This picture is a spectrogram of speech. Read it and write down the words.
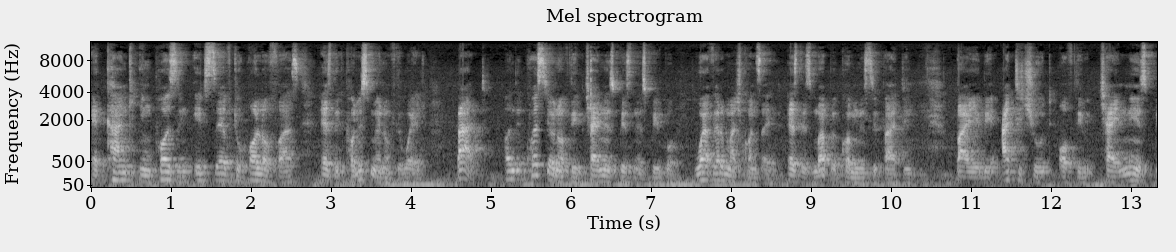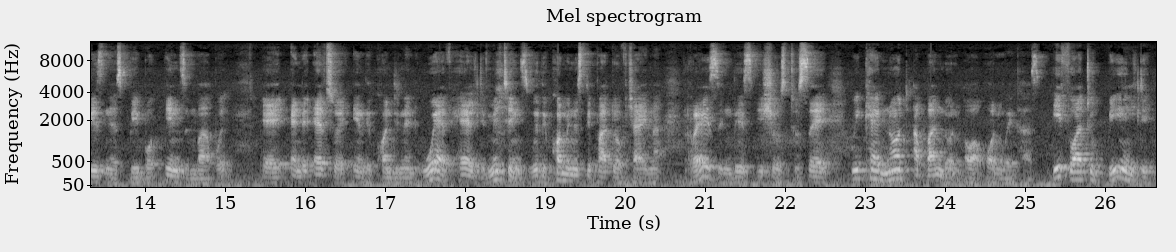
a country imposing itself to all of us as the policeman of the world. But on the question of the Chinese business people, we are very much concerned as the Zimbabwe Communist Party by the attitude of the Chinese business people in Zimbabwe uh, and elsewhere in the continent. We have held meetings with the Communist Party of China raising these issues to say we cannot abandon our own workers. If we are to build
